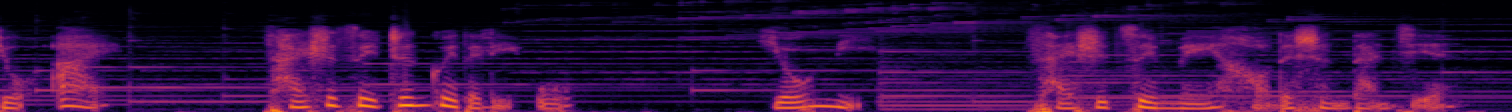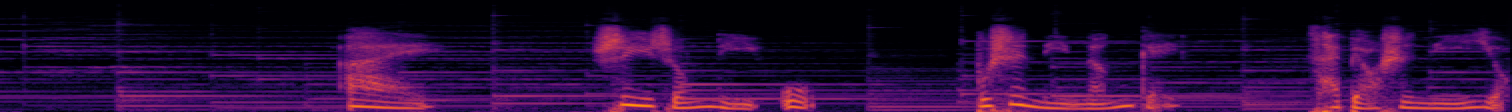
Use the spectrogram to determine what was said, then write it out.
有爱，才是最珍贵的礼物；有你，才是最美好的圣诞节。爱是一种礼物，不是你能给，才表示你有。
